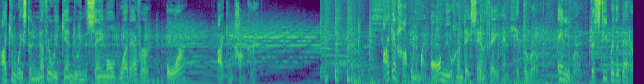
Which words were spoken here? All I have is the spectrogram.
I can waste another weekend doing the same old whatever, or I can conquer it. I can hop into my all new Hyundai Santa Fe and hit the road. Any road. The steeper, the better.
